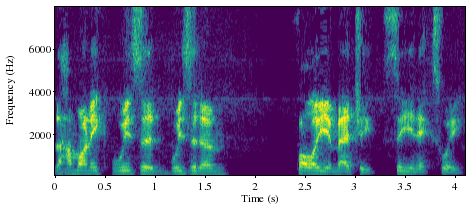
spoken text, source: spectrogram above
the harmonic wizard, Wizardom. Follow your magic. See you next week.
